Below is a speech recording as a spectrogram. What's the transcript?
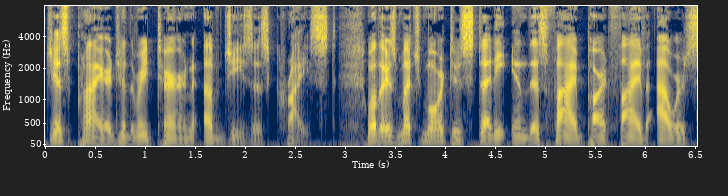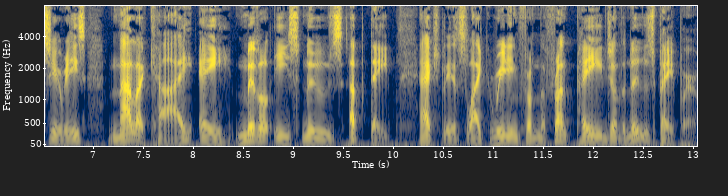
just prior to the return of Jesus Christ. Well, there's much more to study in this five part, five hour series, Malachi, a Middle East news update. Actually, it's like reading from the front page of the newspaper.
